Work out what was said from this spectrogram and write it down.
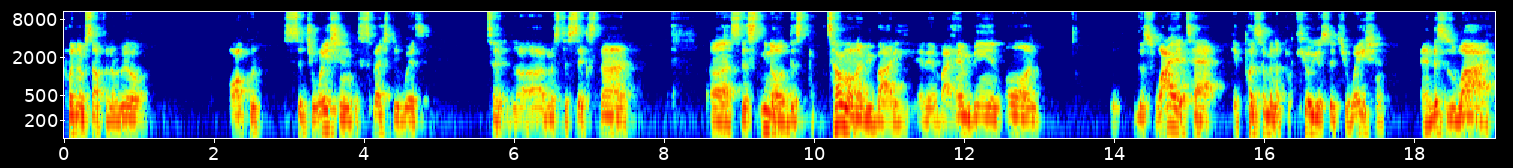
putting himself in a real awkward situation, especially with to uh, Mr. Six Nine. Uh, this you know this telling on everybody, and then by him being on this wiretap, it puts him in a peculiar situation, and this is why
